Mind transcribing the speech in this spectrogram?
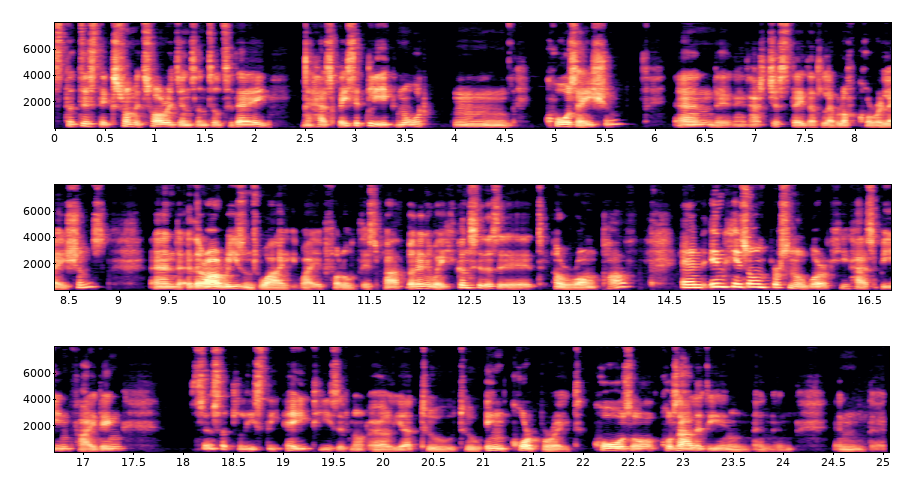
statistics from its origins until today has basically ignored um, causation and it has just stayed at level of correlations. And there are reasons why why it followed this path. But anyway, he considers it a wrong path. And in his own personal work, he has been fighting since at least the 80s, if not earlier, to, to incorporate causal causality and, and, and uh,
